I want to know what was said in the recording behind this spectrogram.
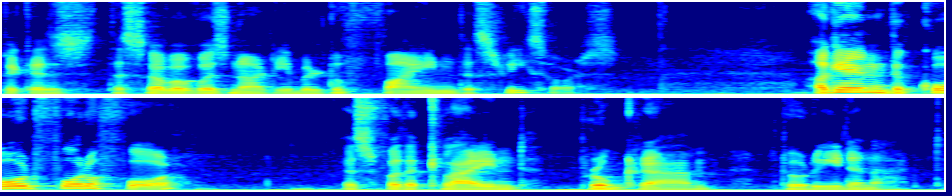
because the server was not able to find this resource. Again, the code 404 is for the client program to read an act.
